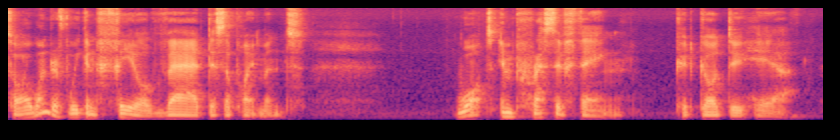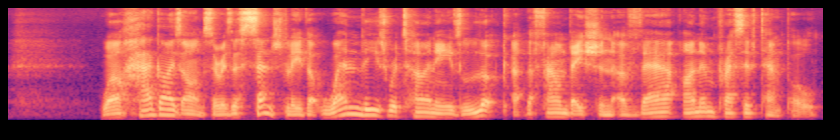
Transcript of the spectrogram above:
so I wonder if we can feel their disappointment. What impressive thing could God do here? Well, Haggai's answer is essentially that when these returnees look at the foundation of their unimpressive temple,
